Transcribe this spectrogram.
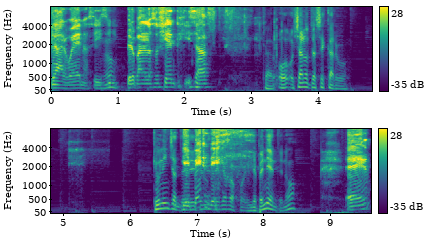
Claro, bueno, sí, No. sí. Pero para los oyentes quizás Claro. O, o ya no te haces cargo. Que un hincha te Depende. de rojo, independiente, ¿no? ¿Eh?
